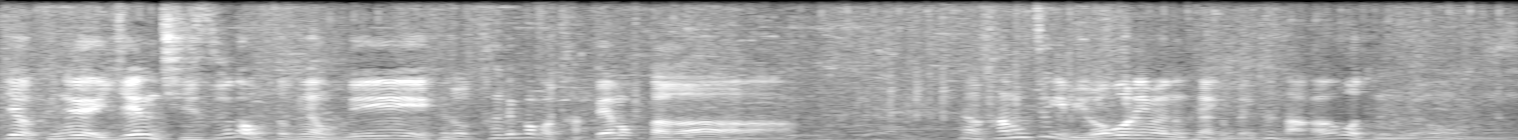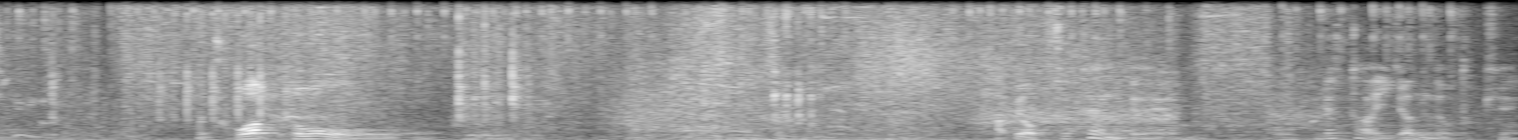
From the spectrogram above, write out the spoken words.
이제 그냥 이제는 지수가 없어. 그냥 우리 계속 상대방 거 다 빼먹다가 그냥 사목적이 밀어버리면 그냥 그 멘탈 나가거든요. 그 조합도 답이 없을 텐데. 어, 플레스타가 이겼네 어떻게?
